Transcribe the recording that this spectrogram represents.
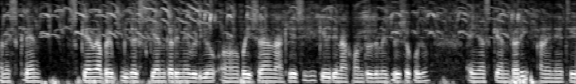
અને સ્કેન સ્કેન આપણે બીજા સ્કેન કરીને વીડિયો પૈસા નાખીએ છીએ, કેવી રીતે નાખવાનું તો તમે જોઈ શકો છો. અહીંયા સ્કેન કરી અને નીચે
